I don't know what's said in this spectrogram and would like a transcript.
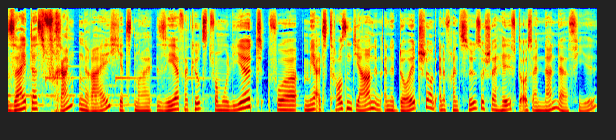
Seit das Frankenreich, jetzt mal sehr verkürzt formuliert, vor mehr als 1000 Jahren in eine deutsche und eine französische Hälfte auseinanderfiel,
